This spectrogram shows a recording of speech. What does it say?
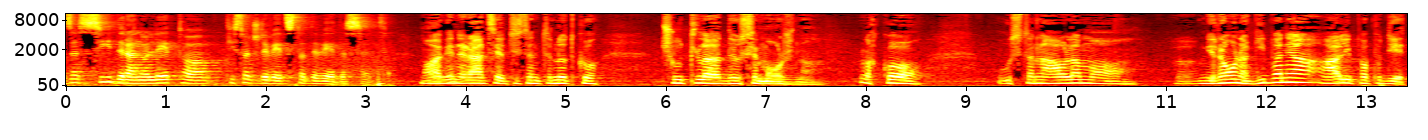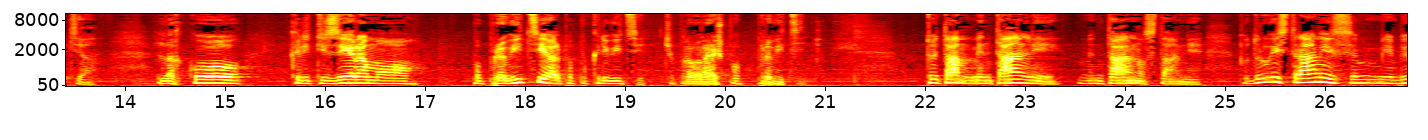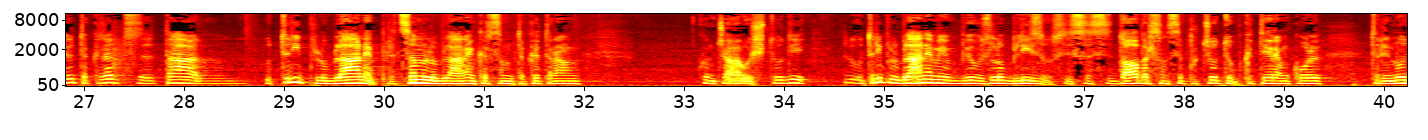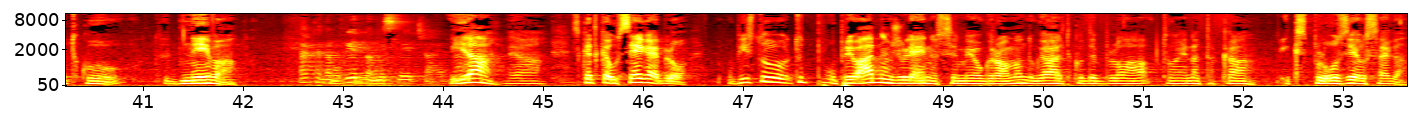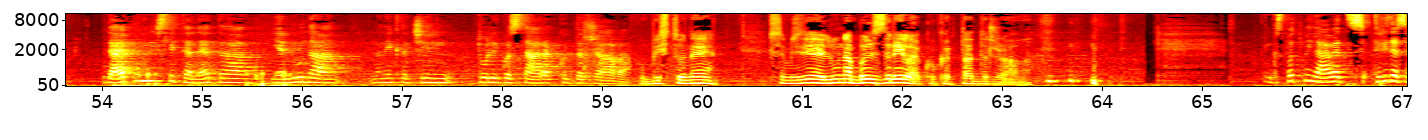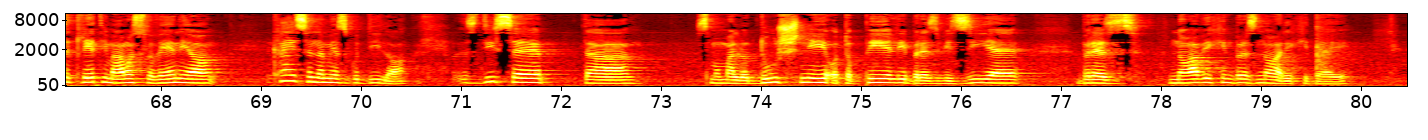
zasidrano leto 1990? Moja generacija je v tistem trenutku čutila, da je vse možno. Lahko ustanavljamo mirovna gibanja ali pa podjetja. Lahko kritiziramo po pravici ali pa po krivici, čeprav rečeš po pravici. To je ta mentalni, mentalno stanje. Po drugi strani sem je bil takrat ta utrip Ljubljane, predvsem Ljubljane, ker sem takrat ravno končal študij. Utrip Ljubljane mi je bil zelo blizu, si se, dobro sem se počutil v katerem koli trenutku dneva. Tako napredno misleča. Ja, ja. Skratka, vsega je bilo. V bistvu tudi v privatnem življenju se mi je ogromno dogajalo, tako da je bila to ena taka eksplozija vsega. Kdaj pomislite, ne, da je Luna na nek način toliko stara kot država? V bistvu ne. Se mi zdi, da je Luna bolj zrela kot ta država. Gospod Milavec, 30 let imamo Slovenijo. Kaj se nam je zgodilo? Zdi se, da smo malodušni, otopeli, brez vizije, brez novih in brez norih idej.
